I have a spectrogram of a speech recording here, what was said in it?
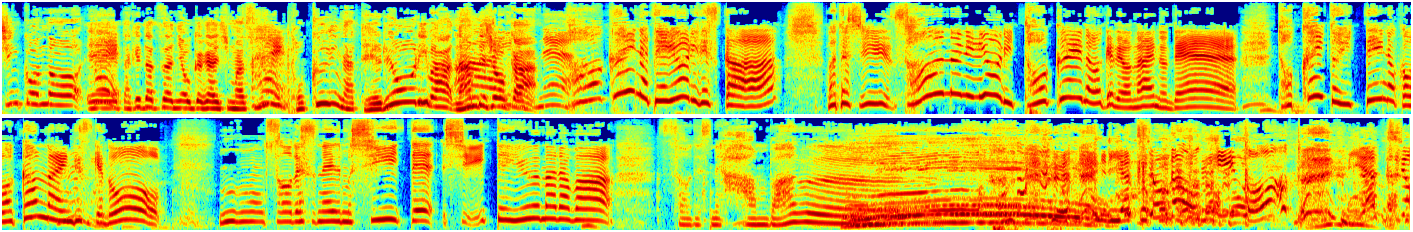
新婚の、えーはい。竹達さんにお伺いします。はい。得意な手料理は何でしょうか？あーいいですね。得意な手料理ですか？私、そんなに料理得意なわけではないので、得意と言っていいのかわかんないんですけど、うーん、そうですね。でも強いて、強いて言うならば、そうですね、ハンバーグ。リアクションが大きいぞ。リアクショ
